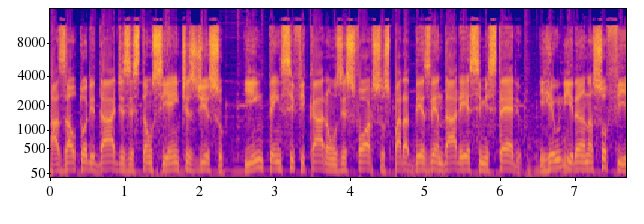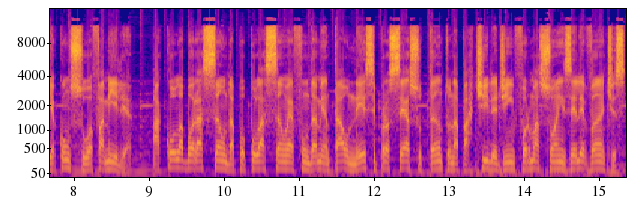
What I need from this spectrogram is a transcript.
As autoridades estão cientes disso e intensificaram os esforços para desvendar esse mistério e reunir Ana Sofia com sua família. A colaboração da população é fundamental nesse processo tanto na partilha de informações relevantes,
